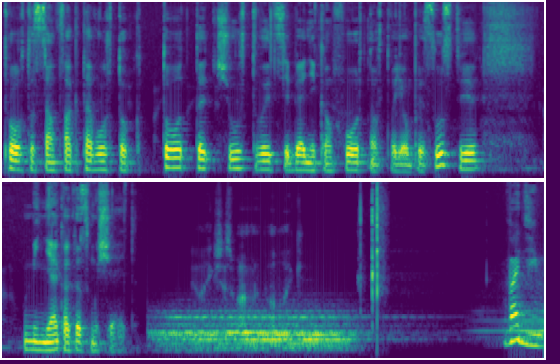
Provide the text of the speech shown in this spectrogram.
просто сам факт того, что кто-то чувствует себя некомфортно в твоем присутствии, меня как-то смущает. Вадим.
